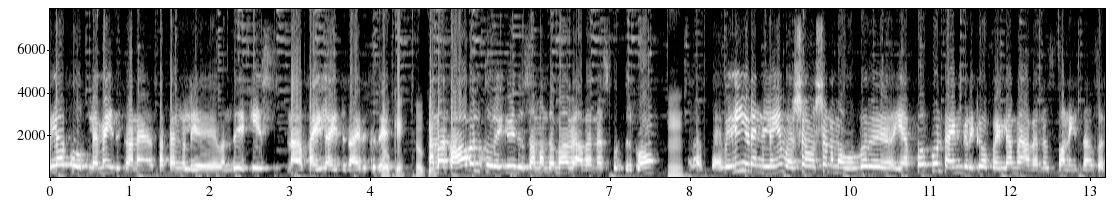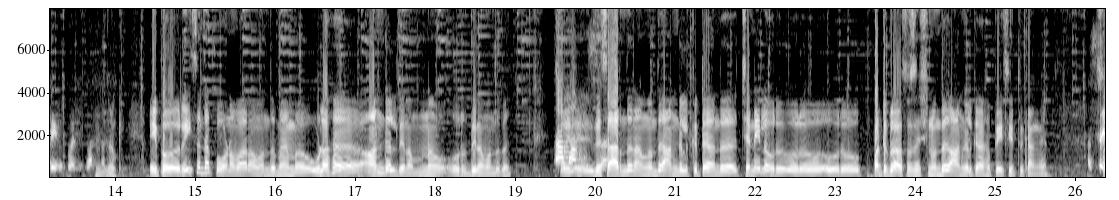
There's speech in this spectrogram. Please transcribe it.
எல்லா கோர்ட்லயுமே இதுக்கான சட்டங்கள் வந்து கேஸ் ஃபைல் ஆயிட்டு தான் இருக்குது. நம்ம காவல்துறைக்கும் இது சம்பந்தமா அவேர்னஸ் கொடுத்திருக்கோம். வெளியிடங்கள்லயும் வருஷம் வருஷம் நம்ம ஒவ்வொரு எப்பப்போ டைம் கிடைக்கும் அப்ப எல்லாமே அவேர்னஸ் பண்ணிட்டு தான் சார். ஓகே இப்போ ரீசெண்டாக போன வாரம் வந்து மேம் உலக ஆண்கள் தினம்னு ஒரு தினம் வந்தது. ஸோ இது சார்ந்து நாங்கள் வந்து ஆண்கள்கிட்ட அந்த சென்னையில் ஒரு ஒரு ஒரு பர்டிகுலர் அசோசியேஷன் வந்து ஆண்களுக்காக பேசிட்டு இருக்காங்க. ஸோ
